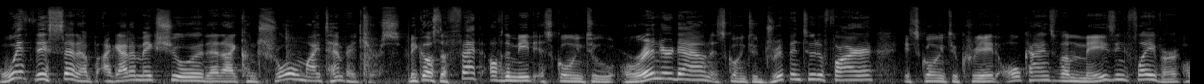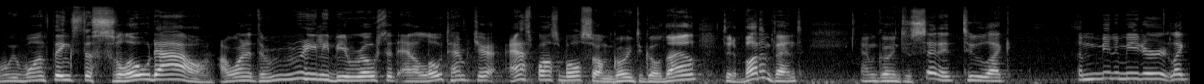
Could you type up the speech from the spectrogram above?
With this setup, I gotta make sure that I control my temperatures because the fat of the meat is going to render down, it's going to drip into the fire, it's going to create all kinds of amazing flavor. But we want things to slow down. I want it to really be roasted at a low temperature as possible. So I'm going to go down to the bottom vent. I'm going to set it to like a millimeter, like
